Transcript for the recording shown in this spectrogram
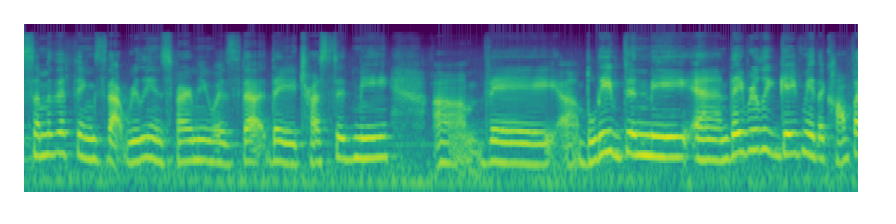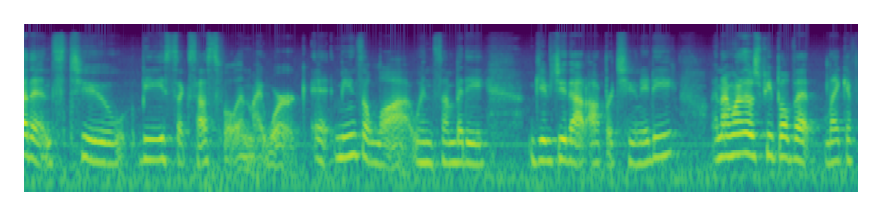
some of the things that really inspired me was that they trusted me, um, they uh, believed in me, and they really gave me the confidence to be successful in my work. It means a lot when somebody gives you that opportunity. And I'm one of those people that, like, if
